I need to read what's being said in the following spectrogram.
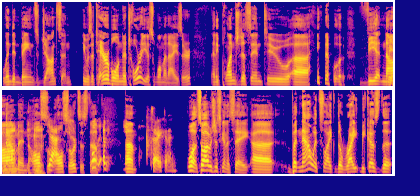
Lyndon Baines Johnson. He was a terrible, and notorious womanizer and he plunged us into uh, you know Vietnam, Vietnam. and mm-hmm. all yeah. all sorts of stuff. Well, I mean, um, sorry, go ahead. Well, so I was just going to say, uh, but now it's like the right because the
